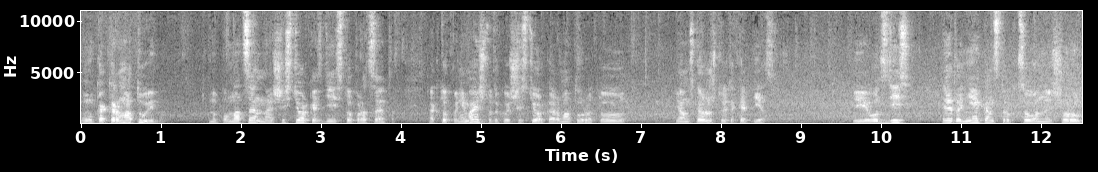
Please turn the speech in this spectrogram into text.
ну, как арматурина. Ну, полноценная шестерка здесь сто процентов. А кто понимает, что такое шестерка арматура, то я вам скажу, что это капец. И вот здесь это не конструкционный шуруп.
